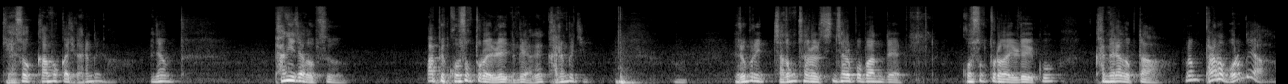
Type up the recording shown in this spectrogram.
계속 감옥까지 가는 거야. 왜냐면 방해자가 없어. 앞에 고속도로가 열려 있는 거야. 가는 거지. 어. 여러분이 자동차를 신차를 뽑았는데 고속도로가 열려 있고 카메라가 없다. 그럼 밟아보는 거야.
